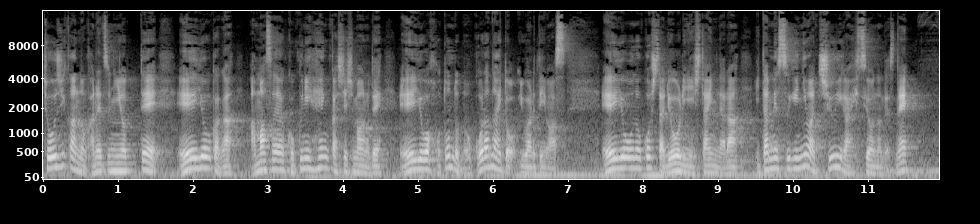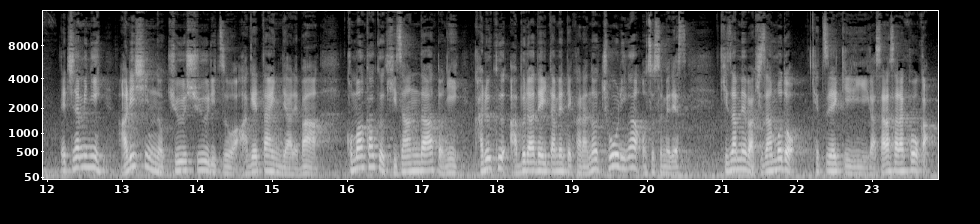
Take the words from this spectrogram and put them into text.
長時間の加熱によって栄養価が甘さやコクに変化してしまうので、栄養はほとんど残らないと言われています。栄養を残した料理にしたいんなら、炒めすぎには注意が必要なんですね。でちなみに、アリシンの吸収率を上げたいんであれば、細かく刻んだ後に軽く油で炒めてからの調理がおすすめです。刻めば刻むほど血液がサラサラ効果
